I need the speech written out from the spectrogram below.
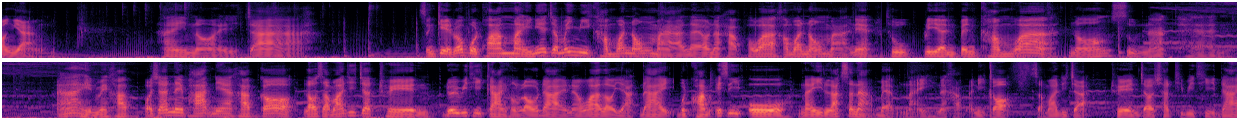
บางอย่าง ให้หน่อยจ้า สังเกตว่าบทความใหม่เนี่ยจะไม่มีคำว่าน้องหมาแล้วนะครับ เพราะว่าคำว่าน้องหมาเนี่ยถูกเปลี่ยนเป็นคำว่าน้องสุนัขแทนอ่าเห็นไหมครับ เพราะฉะนั้นในพาร์ทเนี้ยครับก็เราสามารถที่จะเทรนด้วยวิธีการของเราได้นะว่าเราอยากได้บทความ SEO ในลักษณะแบบไหนนะครับ อันนี้ก็สามารถที่จะ เทรนเจ้า ChatGPT ได้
